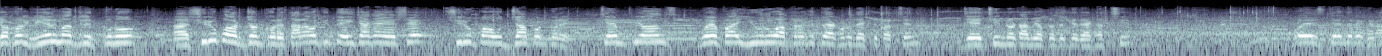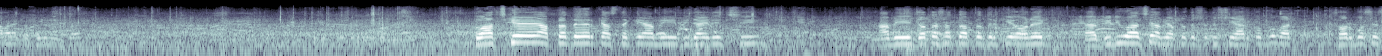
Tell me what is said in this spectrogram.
যখন রিয়েল মাদ্রিদ কোনো শিরোপা অর্জন করে। তারাও কিন্তু এই জায়গায় এসে শিরোপা উদযাপন করে। চ্যাম্পিয়ন্স ওয়েফা ইউরো আপনারা কিন্তু এখনও দেখতে পাচ্ছেন। যে চিহ্নটা আমি আপনাদেরকে দেখাচ্ছি। ওই স্টেজের এখানে আমার একটা ছবি তো আজকে আপনাদের কাছ থেকে আমি বিদায় নিচ্ছি। আমি যথাসাধ্য আপনাদেরকে অনেক ভিডিও আছে, আমি আপনাদের সাথে শেয়ার করব বাট সর্বশেষ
